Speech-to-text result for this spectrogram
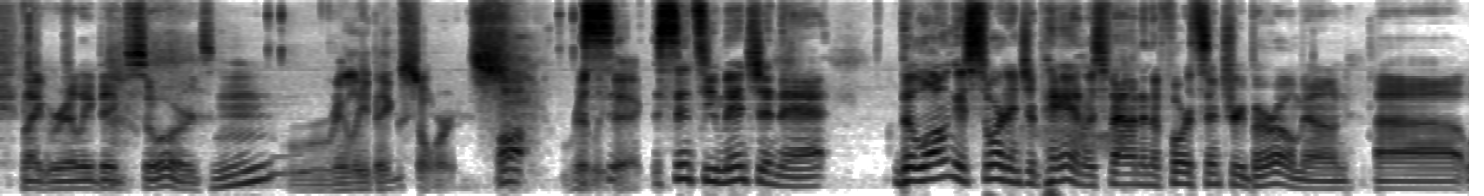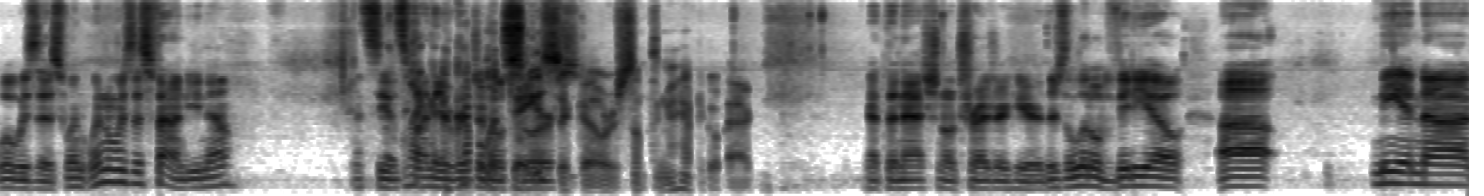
like really big swords. Hmm? Really big swords. Well, really big. Since you mentioned that, the longest sword in Japan was found in the fourth century burial mound. Uh, what was this? When when was this found? Do you know? Let's see. Let's like find the a couple original of days source. ago or something. I have to go back. Got the national treasure here. There's a little video. Uh, me and uh,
